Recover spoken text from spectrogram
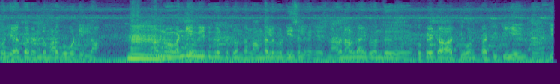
ஒரு ஏக்கர் ரெண்டு மடங்கு ஓட்டிடலாம். நம்ம வண்டியும் வீட்டுக்கு எடுத்துகிட்டு வந்துடலாம். அந்த அளவுக்கு டீசல் கன்ஜெஷன் அதனால தான் இது வந்து குப்பேட்டா ஆர்டி ஒன் ஃபார்ட்டி டிஐன்னு பேர்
